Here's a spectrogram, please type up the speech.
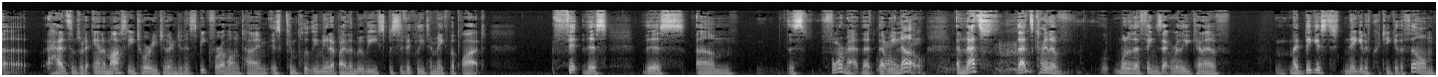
uh, had some sort of animosity toward each other and didn't speak for a long time is completely made up by the movie specifically to make the plot fit this this um, this format that that we Right, know, and that's that's kind of one of the things that really kind of my biggest negative critique of the film.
